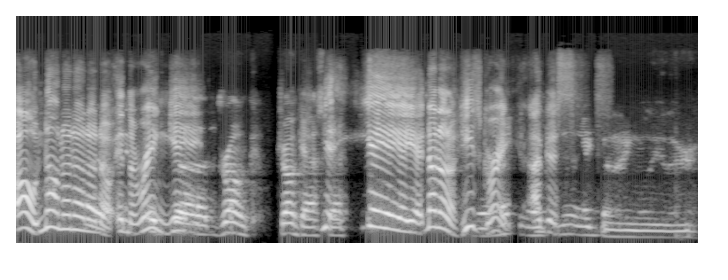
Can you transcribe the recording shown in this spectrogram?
oh no, no, no, no, no. In the It's, ring, yeah, uh, drunk, drunk yeah, aspect. yeah, yeah, yeah, yeah. No, no, no. He's Yeah, great. I, I'm just, I like that angle either.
